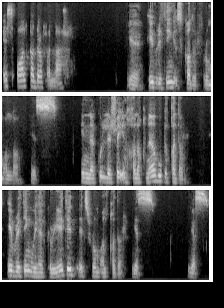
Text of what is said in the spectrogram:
It's all qadr of Allah. Yeah, everything is qadr from Allah. Yes. Inna kulla shay'in khalaqnahu biqadr. Everything we have created, it's from al-qadr. Yes. Yes.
